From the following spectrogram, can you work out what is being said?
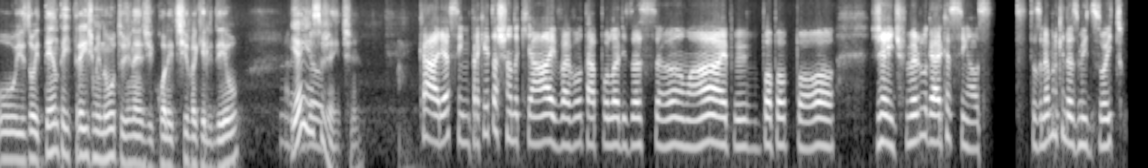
os 83 minutos né, de coletiva que ele deu. E é isso, gente. Cara, é assim, pra quem tá achando que ai, vai voltar a polarização, ai, popopó. Gente, em primeiro lugar que assim, ó, vocês lembram que em 2018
